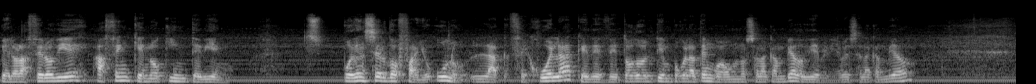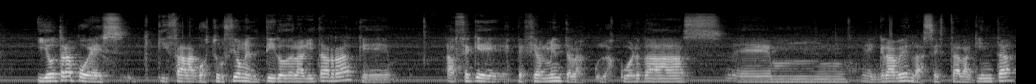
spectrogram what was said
pero la 0.10 hacen que no quinte bien pueden ser dos fallos. Uno, la cejuela, que desde todo el tiempo que la tengo aún no se la ha cambiado, y debería haberse la cambiado. Y otra, pues, quizá la construcción, el tiro de la guitarra, que hace que especialmente las, cuerdas em, graves, la sexta, la quinta,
